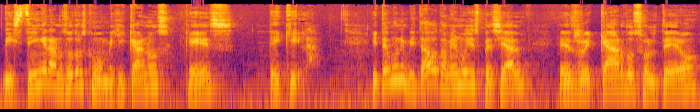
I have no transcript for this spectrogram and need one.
distinguen a nosotros como mexicanos, que es tequila. Y tengo un invitado también muy especial, es Ricardo Soltero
